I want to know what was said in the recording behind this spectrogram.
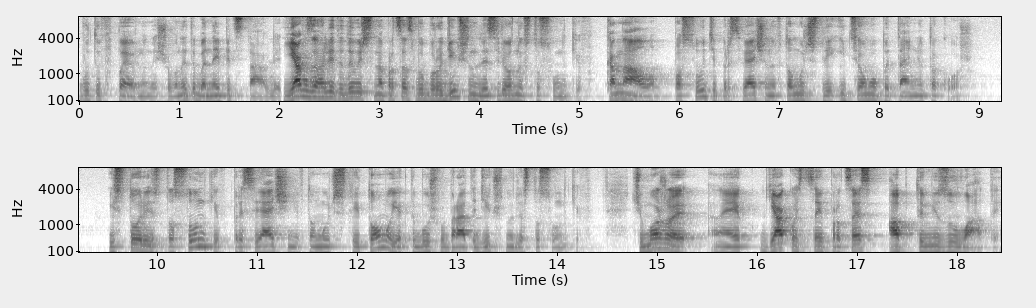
бути впевнений, що вони тебе не підставлять. Як взагалі ти дивишся на процес вибору дівчини для серйозних стосунків? Канал, по суті, присвячений в тому числі і цьому питанню також. Історії стосунків присвячені в тому числі тому, як ти будеш вибирати дівчину для стосунків. Чи може е, якось цей процес оптимізувати?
